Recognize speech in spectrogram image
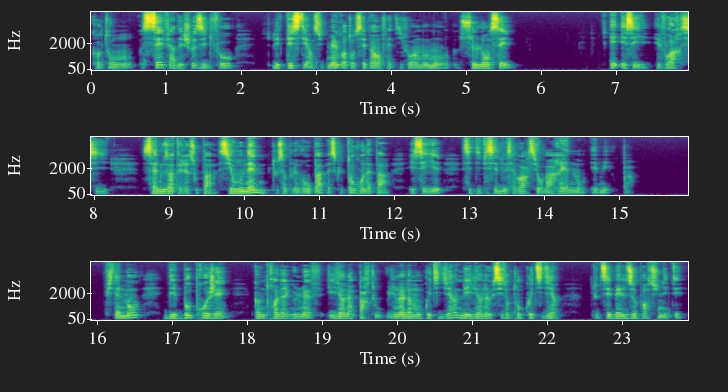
quand on sait faire des choses, il faut les tester ensuite, même quand on ne sait pas en fait. Il faut un moment se lancer et essayer, et voir si ça nous intéresse ou pas, si on aime tout simplement ou pas, parce que tant qu'on n'a pas essayé, c'est difficile de savoir si on va réellement aimer ou pas. Finalement, des beaux projets comme 3,9, il y en a partout. Il y en a dans mon quotidien, mais il y en a aussi dans ton quotidien. Toutes ces belles opportunités.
